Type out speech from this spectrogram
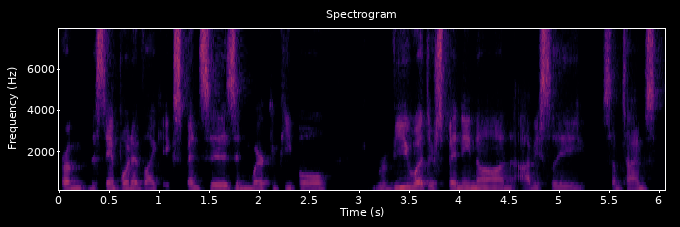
from the standpoint of like expenses and where can people review what they're spending on. Obviously, sometimes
